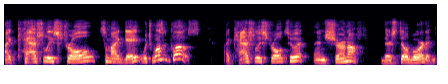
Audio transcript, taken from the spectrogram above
I casually stroll to my gate, which wasn't close. I casually stroll to it, and sure enough, they're still boarding.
